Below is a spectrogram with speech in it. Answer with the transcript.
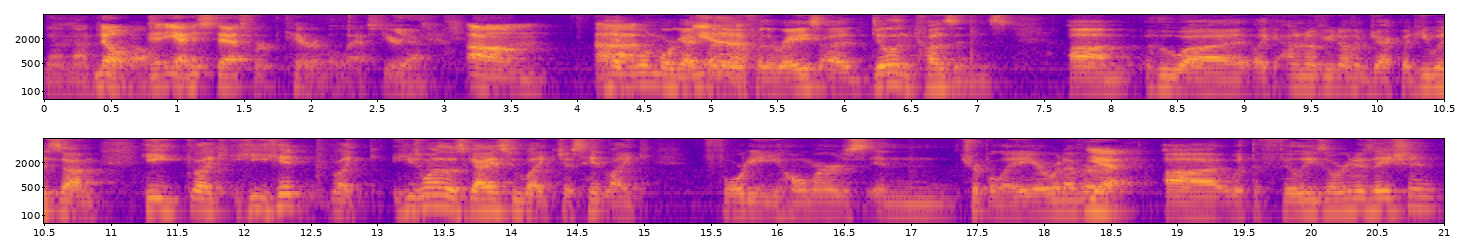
Not not good no. Yeah, his stats were terrible last year. Yeah. Um. I had uh, one more guy for the for the Rays, uh, Dylan Cozens, um, who uh, like I don't know if you know him, Jack, but he was um, he like he hit like he's one of those guys who like just hit like forty homers in AAA or whatever. Yeah. Uh, with the Phillies organization,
